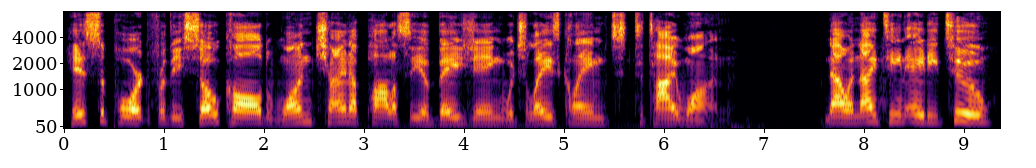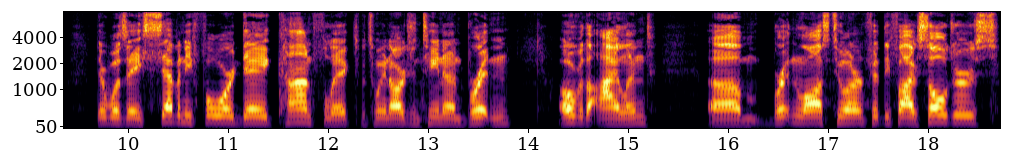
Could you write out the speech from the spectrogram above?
his support for the so called One China policy of Beijing, which lays claim to Taiwan. Now, in 1982, there was a 74 day conflict between Argentina and Britain over the island. Um, Britain lost 255 soldiers.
